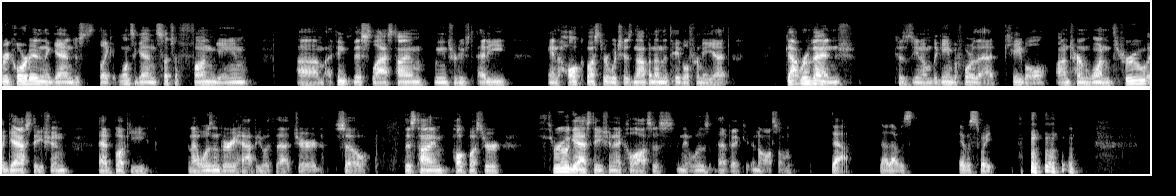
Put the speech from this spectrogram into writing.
recorded, and again, just like once again, such a fun game. Um, I think this last time we introduced Eddie and Hulkbuster, which has not been on the table for me yet. Got Revenge because you know the game before that, Cable on turn one threw a gas station at Bucky, and I wasn't very happy with that, Jared. So this time, Hulkbuster threw a gas station at Colossus, and it was epic and awesome. Yeah. No, that was it was sweet. um,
